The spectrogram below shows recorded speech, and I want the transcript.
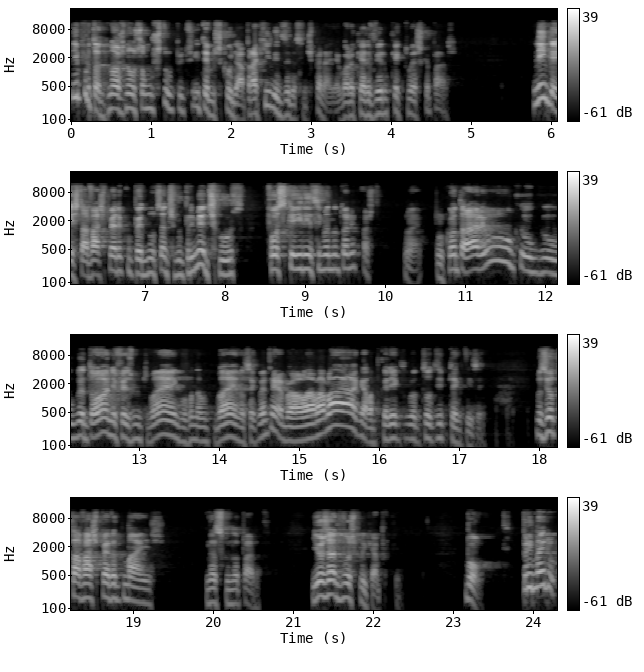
E, portanto, nós não somos estúpidos e temos que olhar para aquilo e dizer assim: espera aí, agora quero ver o que é que tu és capaz. Ninguém estava à espera que o Pedro Nuno Santos, no primeiro discurso, fosse cair em cima de António Costa. Não é? Pelo contrário, o, o, o António fez muito bem, correspondeu muito bem, não sei quanto é, blá blá blá blá, aquela porcaria que todo tipo tem que dizer. Mas eu estava à espera de mais na segunda parte. E eu já lhe vou explicar porquê. Bom, primeiro,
